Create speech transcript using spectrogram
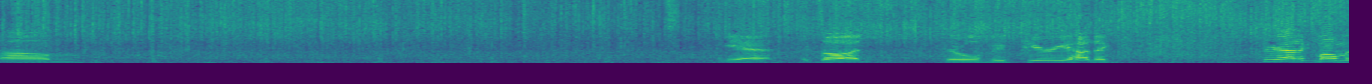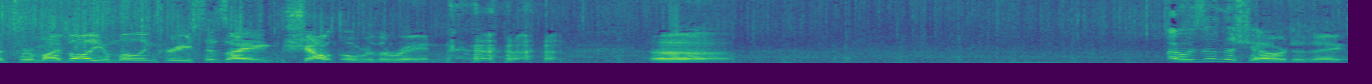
Um, yeah, it's odd. There will be periodic periodic moments where my volume will increase as I shout over the rain. uh, I was in the shower today,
